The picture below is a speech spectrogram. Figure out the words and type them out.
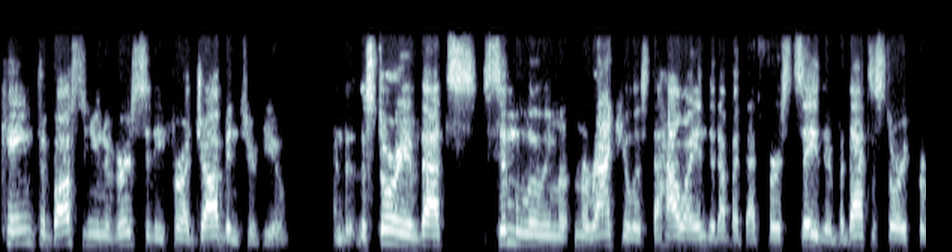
came to Boston University for a job interview, and the, the story of that's similarly miraculous to how I ended up at that first Seder, but that's a story for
